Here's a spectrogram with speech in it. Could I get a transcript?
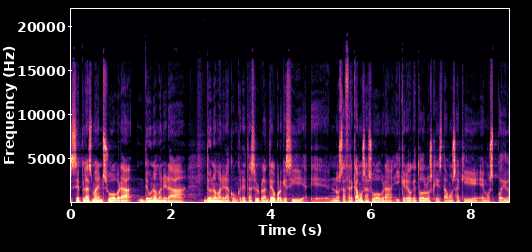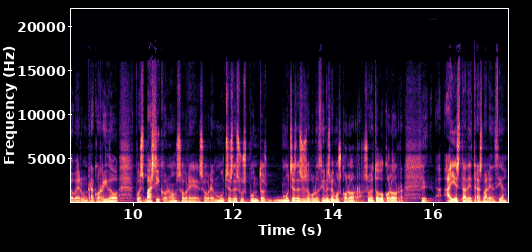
se plasma en su obra de una manera, de una manera concreta. Se lo planteo porque si eh, nos acercamos a su obra, y creo que todos los que estamos aquí hemos podido ver un recorrido pues, básico ¿no? sobre, sobre muchos de sus puntos, muchas de sus evoluciones, vemos color, sobre todo color. ¿Ahí está detrás Valencia?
